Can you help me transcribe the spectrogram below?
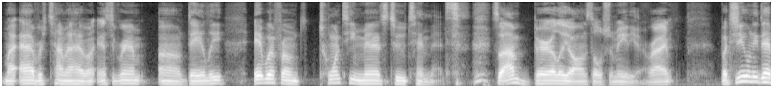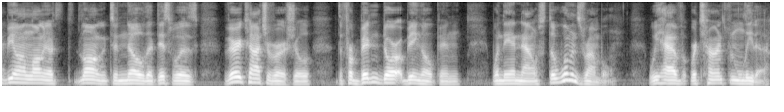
my average time I have on Instagram um, daily. It went from 20 minutes to 10 minutes. so I'm barely on social media, right? But you need to be on long enough long to know that this was very controversial. The forbidden door being open when they announced the women's rumble. We have returns from Lita,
